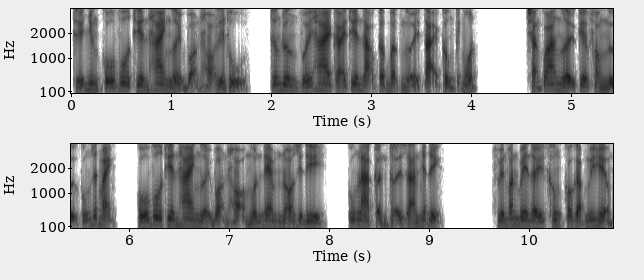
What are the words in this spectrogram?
thế nhưng cố vô thiên hai người bọn họ liên thủ, tương đương với hai cái thiên đạo cấp bậc người tại công kích một. Chẳng qua người kia phòng ngự cũng rất mạnh, cố vô thiên hai người bọn họ muốn đem nó diệt đi, cũng là cần thời gian nhất định. Huyền văn bên ấy không có gặp nguy hiểm,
